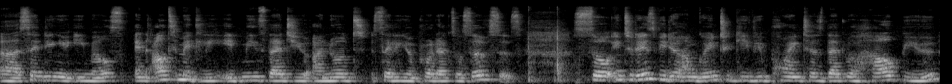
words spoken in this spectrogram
uh, sending you emails, and ultimately it means that you are not selling your products or services. So, in today's video, I'm going to give you pointers that will help you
